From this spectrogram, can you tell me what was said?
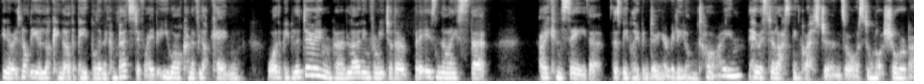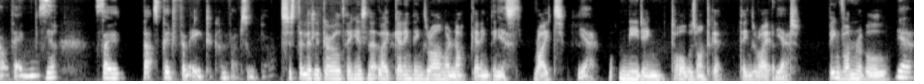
you know, it's not that you're looking at other people in a competitive way, but you are kind of looking what other people are doing, kind of learning from each other. But it is nice that I can see that there's people who've been doing it a really long time who are still asking questions or still not sure about things. Yeah. So that's good for me to kind of absorb that. it's just the little girl thing, isn't it? Like getting things wrong or not getting things right, Yeah. needing to always want to get things right, and Yeah. Being vulnerable. Yeah.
